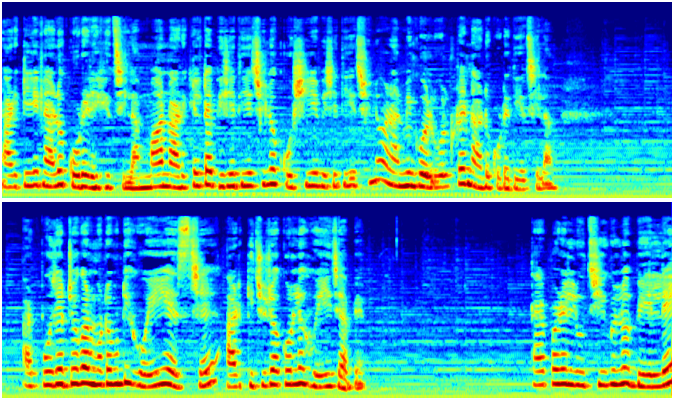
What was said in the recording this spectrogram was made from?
নারকেলের নাড়ু করে রেখেছিলাম। মা নারকেলটা ভেজে দিয়েছিল, কষিয়ে ভেজে দিয়েছিল আর আমি গোল গোল করে নাড়ু করে দিয়েছিলাম। আর পূজার জোগাড় মোটামুটি হয়েই এসছে, আর কিছুটা করলে হয়েই যাবে। তারপরে লুচিগুলো বেলে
